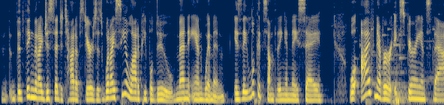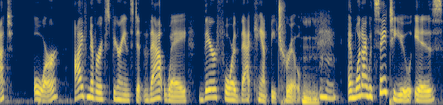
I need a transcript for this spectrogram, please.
the thing that I just said to Todd upstairs is what I see a lot of people do, men and women, is they look at something and they say, Well, I've never experienced that, or I've never experienced it that way, therefore that can't be true. Mm-hmm. Mm-hmm. And what I would say to you is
